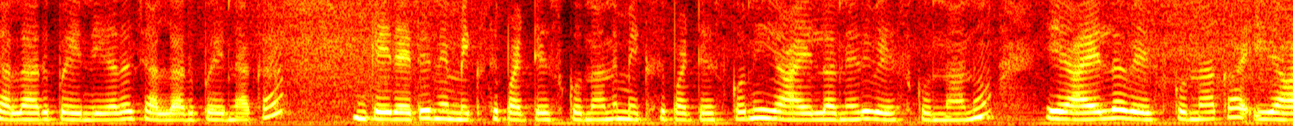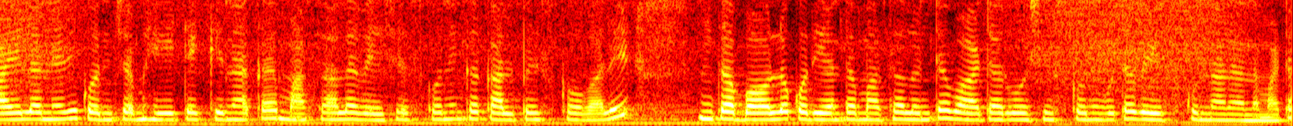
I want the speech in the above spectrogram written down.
చల్లారిపోయింది కదా చల్లారిపోయినాక ఇంకా ఇదైతే నేను మిక్సీ పట్టేసుకున్నాను. మిక్సీ పట్టేసుకొని ఈ ఆయిల్ అనేది వేసుకున్నాను. ఈ ఆయిల్లో వేసుకున్నాక ఈ ఆయిల్ అనేది కొంచెం హీట్ ఎక్కినాక మసాలా వేసేసుకొని ఇంకా కలిపేసుకోవాలి. ఇంకా బౌల్లో కొద్దిగంత మసాలా ఉంటే వాటర్ పోసేసుకొని కూడా వేసుకున్నాను అనమాట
